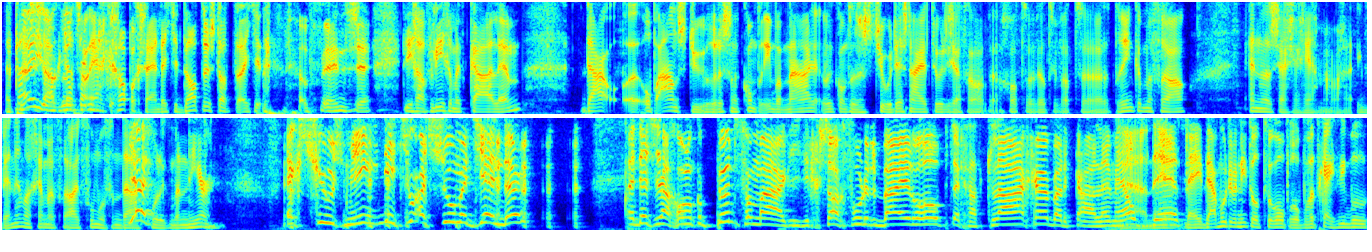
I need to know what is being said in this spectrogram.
Dat, nee, dat zou echt grappig zijn. Dat je dat dus, dat, dat, je, dat mensen die gaan vliegen met KLM daarop op aansturen. Dus dan komt er iemand naar, er komt dus een stewardess naar je toe die zegt: oh, God, wilt u wat uh, drinken, mevrouw? En dan zeg je: Ja, maar ik ben helemaal geen mevrouw. Ik voel me vandaag, voel ik me neer. Excuse me, did you assume gender? En dat je daar gewoon ook een punt van maakt. Dat je de gezagvoerder erbij roept en gaat klagen bij de KLM helpdesk. Ja, nee, nee, daar moeten we niet tot oproepen. Want kijk, die boel,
